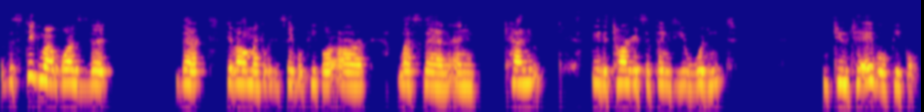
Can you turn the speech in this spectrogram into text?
the stigma was that that developmentally disabled people are less than and can be the targets of things you wouldn't do to able people.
